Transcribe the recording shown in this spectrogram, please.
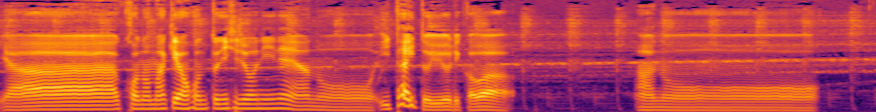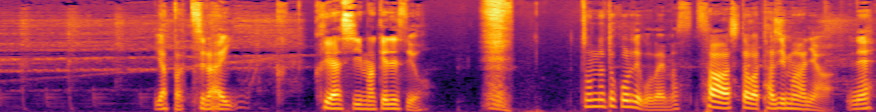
いやー、この負けは本当に非常にね、あのー、痛いというよりかは、あのー、やっぱ辛い、悔しい負けですよ。そんなところでございます。さあ、明日はタジマーニャ。ね。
